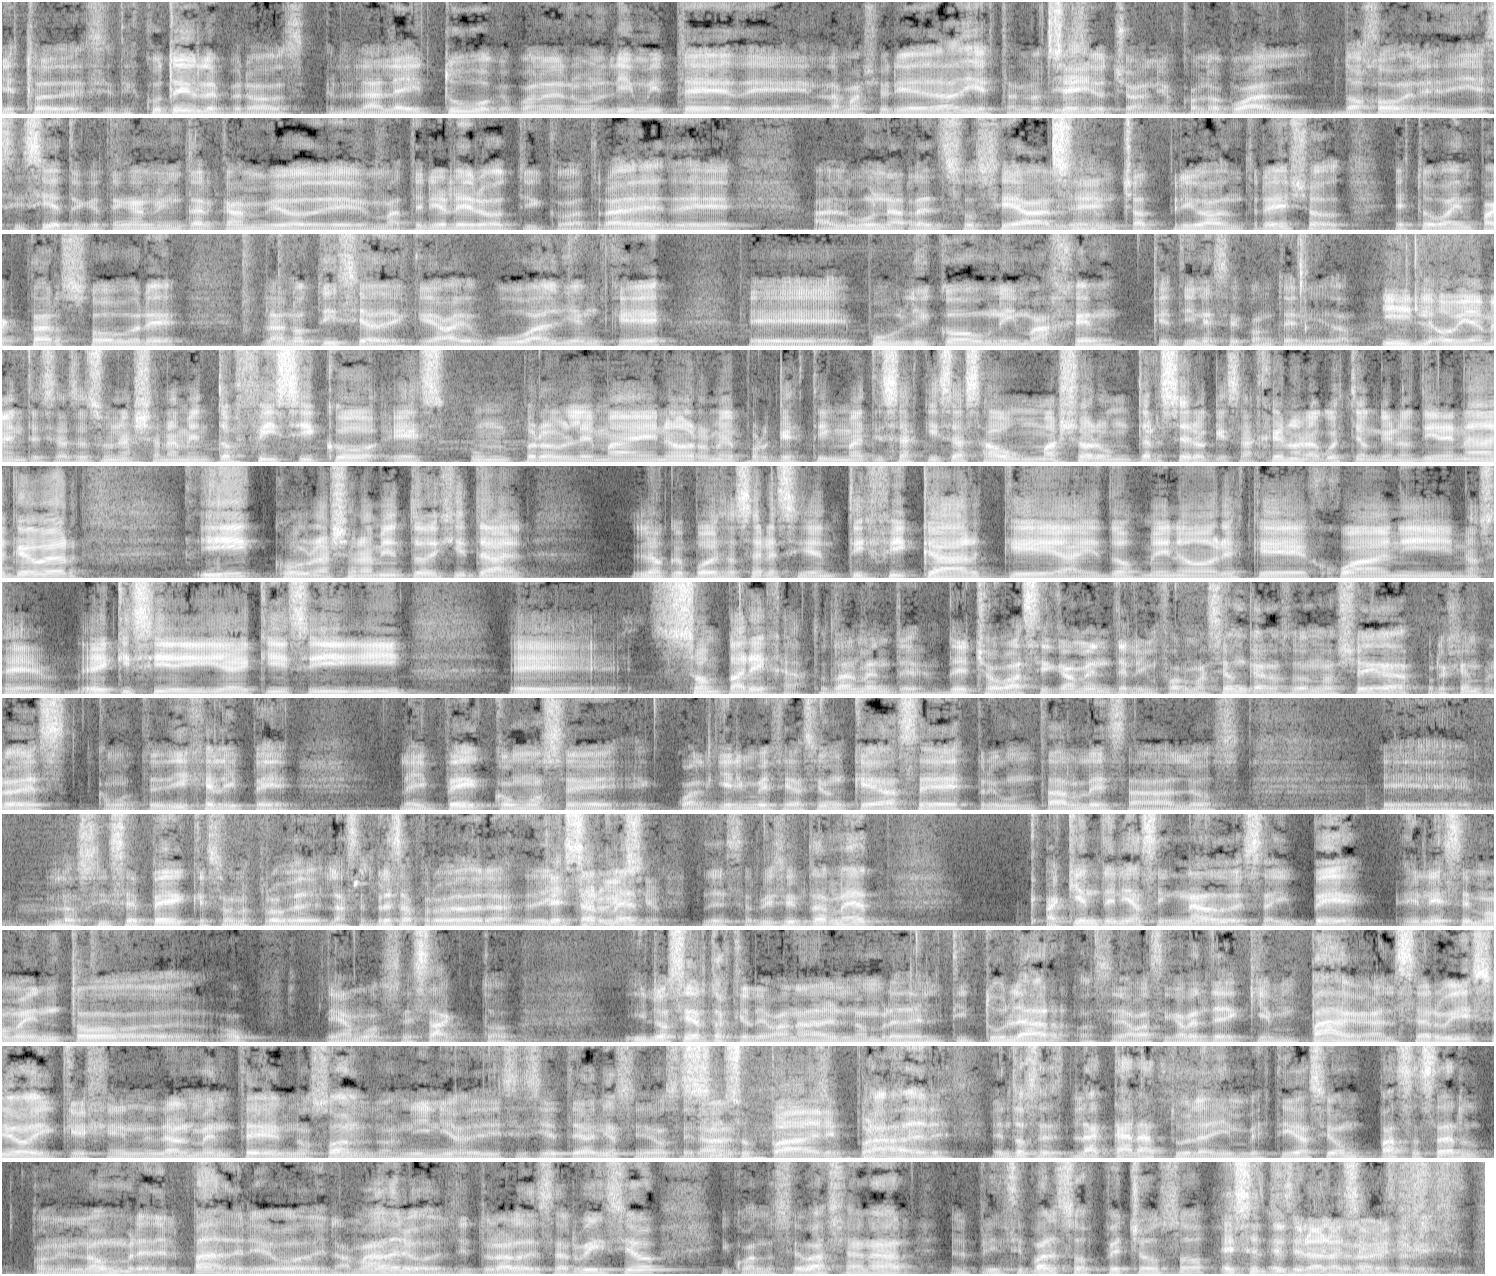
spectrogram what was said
y esto es discutible, pero la ley tuvo que poner un límite de en la mayoría de edad y están los 18 años, con lo cual dos jóvenes de 17 que tengan un intercambio de material erótico a través de alguna red social, en un chat privado entre ellos, esto va a impactar sobre la noticia de que hay, hubo alguien que eh, publicó una imagen que tiene ese contenido. Y obviamente si haces un allanamiento físico es un problema enorme porque estigmatizas quizás a un mayor o un tercero que es ajeno a la cuestión que no tiene nada que ver y con un allanamiento digital lo que podés hacer es identificar que hay dos menores que Juan y no sé, X y X y, y eh, son pareja. Totalmente. De hecho, básicamente la información que a nosotros nos llega, por ejemplo, es, como te dije, el IP la IP, como se, cualquier investigación que hace es preguntarles a los eh, los ICP, que son los las empresas proveedoras de, internet, de servicio internet, a quién tenía asignado esa IP en ese momento, digamos, exacto. Y lo cierto es que le van a dar el nombre del titular, o sea, básicamente de quien paga el servicio y que generalmente no son los niños de 17 años, sino serán Son sus padres, padres. Entonces, la carátula de investigación pasa a ser con el nombre del padre o de la madre o del titular del servicio y cuando se va a allanar, el principal sospechoso Es el titular del servicio.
